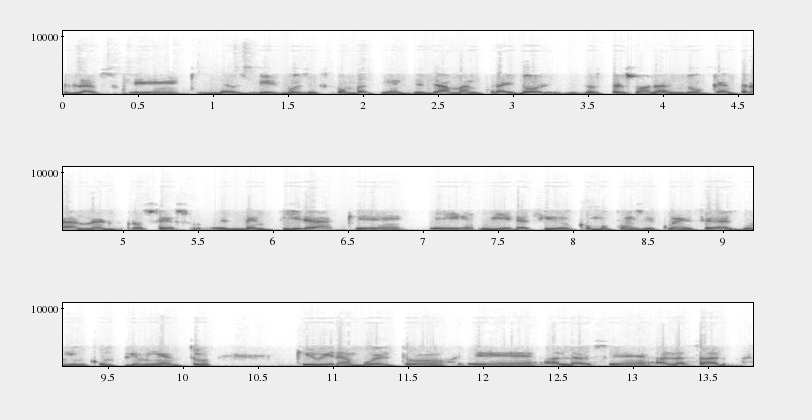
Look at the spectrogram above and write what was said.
las que los mismos excombatientes llaman traidores. Esas personas nunca entraron en el proceso. Es mentira que eh, hubiera sido como consecuencia de algún incumplimiento que hubieran vuelto eh, a, las, a las armas.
